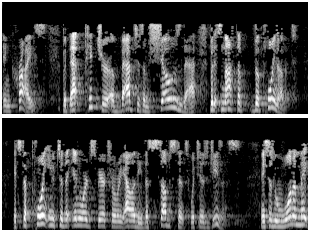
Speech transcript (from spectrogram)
in Christ. But that picture of baptism shows that, but it's not the, the point of it. It's to point you to the inward spiritual reality, the substance which is Jesus. And he says we want to make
